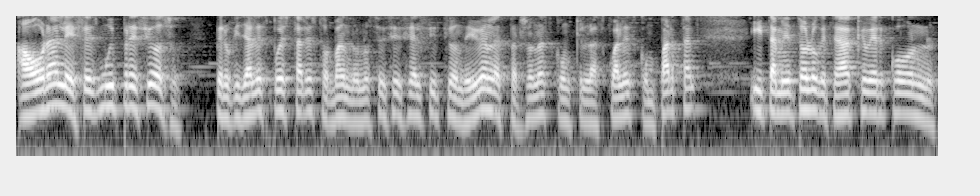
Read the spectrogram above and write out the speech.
ahora les es muy precioso, pero que ya les puede estar estorbando. No sé si sea el sitio donde viven las personas con las cuales compartan y también todo lo que tenga que ver con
